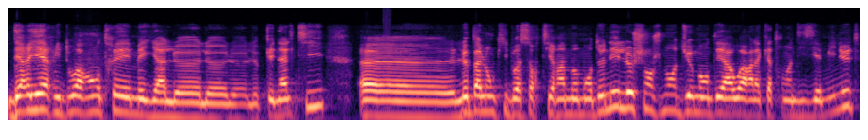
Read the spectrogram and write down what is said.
Derrière, il doit rentrer, mais il y a le, le, le, penalty, le ballon qui doit sortir à un moment donné, le changement Diomandé Awar à la 90e minute,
